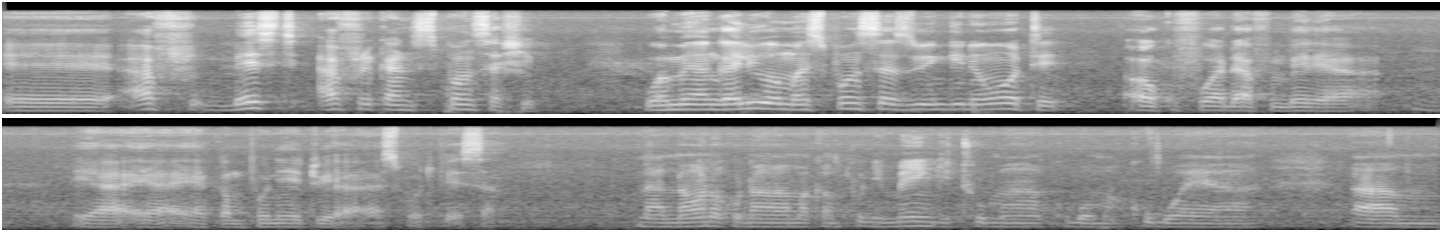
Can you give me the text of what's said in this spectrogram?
eh, Af best African sponsorship, wameangaliwa masponsors wengine wote hawakufua dafu mbele ya ya, ya, ya kampuni yetu ya SportPesa. Na naona kuna makampuni mengi tu makubwa makubwa ya um,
